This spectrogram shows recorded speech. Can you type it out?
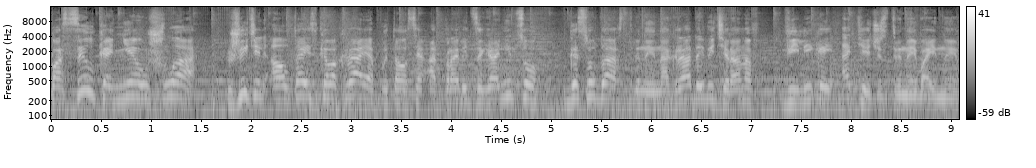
Посылка не ушла. Житель Алтайского края пытался отправить за границу государственные награды ветеранов Великой Отечественной войны.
